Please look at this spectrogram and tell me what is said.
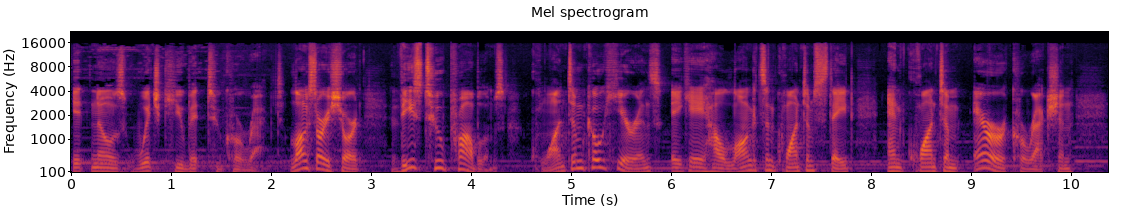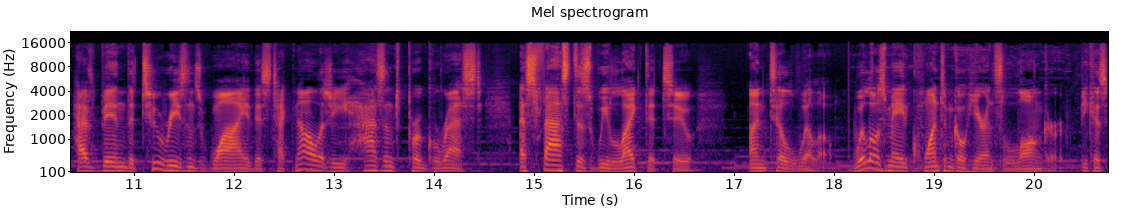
it knows which qubit to correct. Long story short, these two problems, quantum coherence, aka how long it's in quantum state, and quantum error correction, have been the two reasons why this technology hasn't progressed as fast as we liked it to until Willow. Willow's made quantum coherence longer because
